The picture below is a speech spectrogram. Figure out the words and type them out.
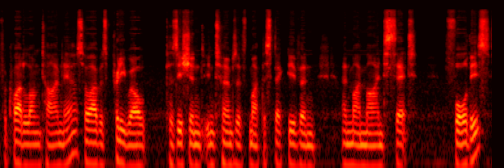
for quite a long time now. So I was pretty well positioned in terms of my perspective and, and my mindset for this.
